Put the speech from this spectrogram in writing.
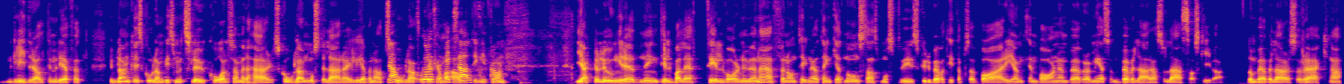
glider alltid med det för att ibland kan skolan bli som ett slukhål. Så med det här, skolan måste lära eleverna att skolan, ja, och det kan vara allting ifrån ja. hjärt och lungräddning till ballett till vad det nu än är för någonting. Och jag tänker att någonstans måste vi, skulle behöva titta på så här, vad är egentligen barnen behöver ha med sig? De behöver lära sig att läsa och skriva. De behöver lära sig att räkna.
